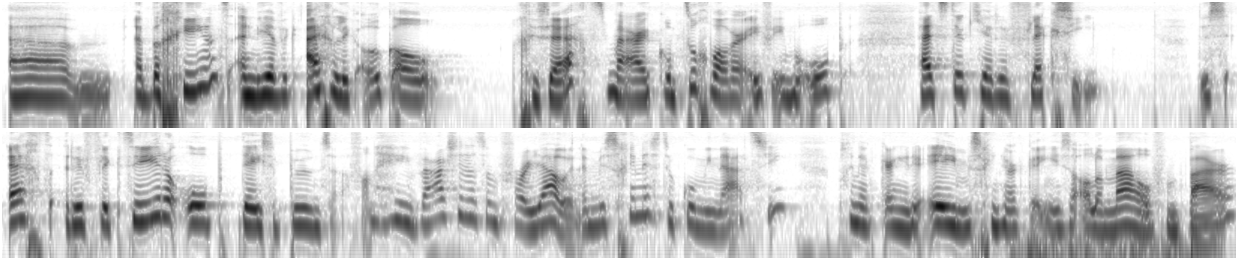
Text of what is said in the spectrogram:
Um, het begint, en die heb ik eigenlijk ook al gezegd, maar het komt toch wel weer even in me op, het stukje reflectie. Dus echt reflecteren op deze punten. Van hé, hey, waar zit het hem voor jou in? En misschien is het een combinatie. Misschien herken je er één, misschien herken je ze allemaal of een paar.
